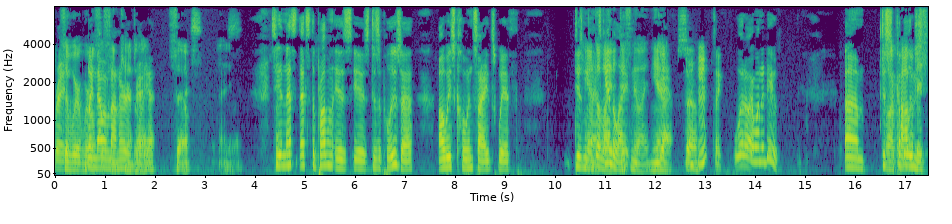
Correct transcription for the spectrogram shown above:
Right. So we're, we're but also now I'm seeing not her. Candlelight. Right, yeah. So anyway. See, and that's that's the problem. Is is Disapalooza always coincides with Disneyland's Candlelight, Candlelight. Disneyland. Yeah. Yeah. So Mhm. it's like, what do I want to do? Um, just Well, a our couple problem of is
